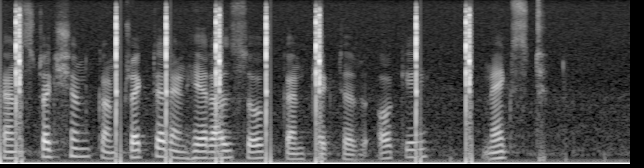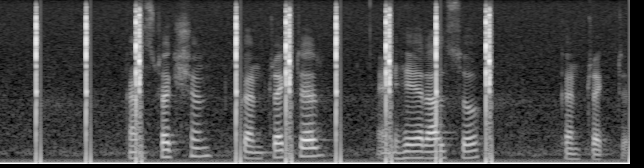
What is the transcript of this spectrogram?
construction contractor and here also contractor. Okay next. Construction contractor and here also contractor.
